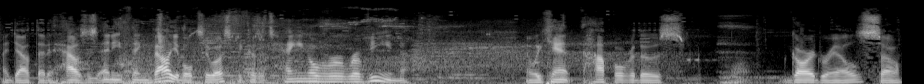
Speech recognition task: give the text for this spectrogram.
I doubt that it houses anything valuable to us because it's hanging over a ravine. And we can't hop over those guardrails, so...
